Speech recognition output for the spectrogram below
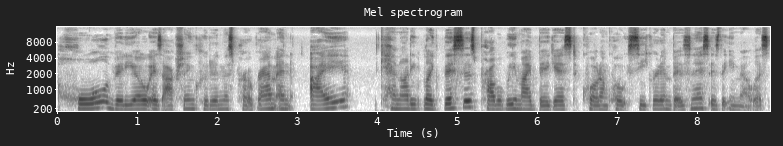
whole video is actually included in this program, and I cannot even like this is probably my biggest quote unquote secret in business is the email list.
